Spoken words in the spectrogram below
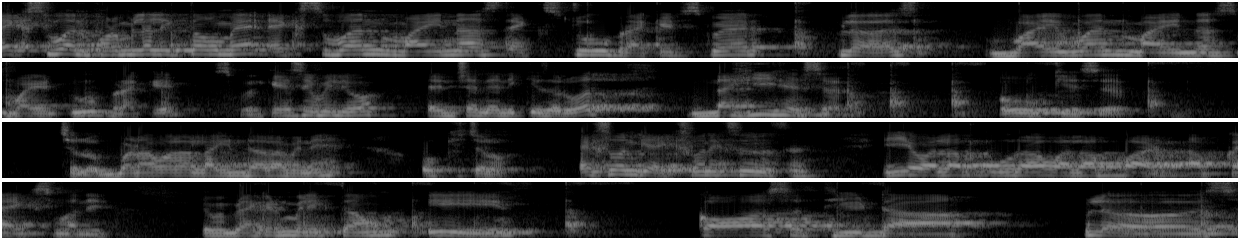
x1 फॉर्मूला लिखता हूँ मैं x1 one minus x two bracket square plus y one minus y two bracket square कैसे भी लियो टेंशन लेने की ज़रूरत नहीं है सर ओके सर चलो, बड़ा वाला लाइन डाला मैंने। ओके चलो। X1 क्या x1 x1 ये वाला पूरा वाला पार्ट आपका x1 है। तो मैं ब्रैकेट में लिखता हूँ, a cos theta plus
